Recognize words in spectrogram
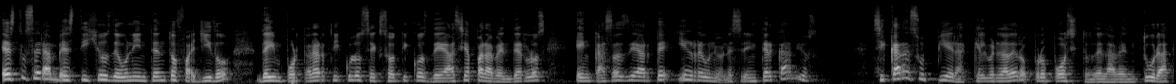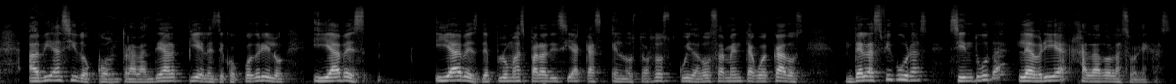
Estos eran vestigios de un intento fallido de importar artículos exóticos de Asia para venderlos en casas de arte y en reuniones de intercambios. Si Cara supiera que el verdadero propósito de la aventura había sido contrabandear pieles de cocodrilo y aves y aves de plumas paradisíacas en los torsos cuidadosamente ahuecados de las figuras, sin duda le habría jalado las orejas.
